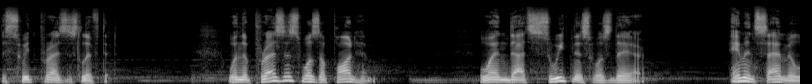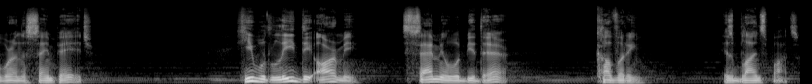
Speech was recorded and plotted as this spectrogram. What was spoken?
the sweet presence lifted. When the presence was upon him, when that sweetness was there, him and Samuel were on the same page. He would lead the army, Samuel would be there, covering his blind spots,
